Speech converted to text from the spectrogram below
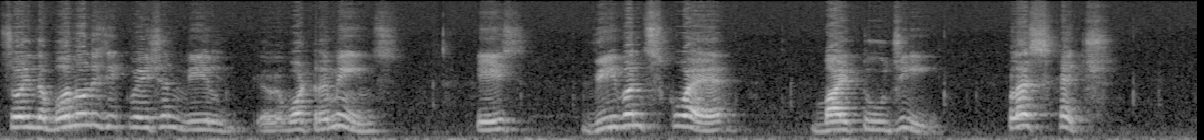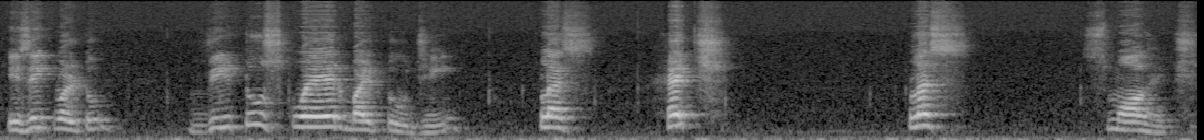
So in the Bernoulli's equation, we'll uh, what remains is v1 square by 2g plus h is equal to v2 square by 2g plus h plus small h.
